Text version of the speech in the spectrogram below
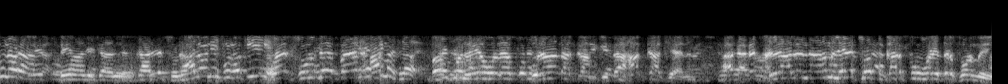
سنو گل سنا لو نہیں سنو کی سن دے پے بس میں انہاں کو گناہ دا کام کیتا حق آکھیا نا اللہ دا نام لے چپ کر تو ہن ادھر سن میری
